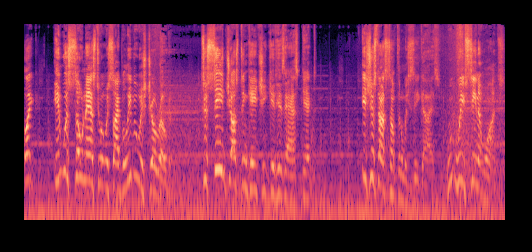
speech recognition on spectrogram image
Like, it was so nasty what we saw. I believe it was Joe Rogan. To see Justin Gaethje get his ass kicked, it's just not something we see, guys. We've seen it once.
